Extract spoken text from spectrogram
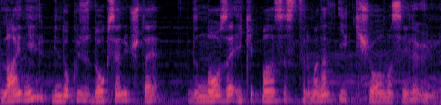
Line Hill 1993'te The Nose'a ekipmansız tırmanan ilk kişi olmasıyla ünlü.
